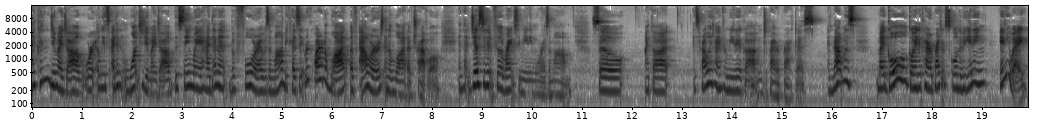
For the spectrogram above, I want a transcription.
I couldn't do my job, or at least I didn't want to do my job the same way I had done it before I was a mom because it required a lot of hours and a lot of travel. And that just didn't feel right to me anymore as a mom. So I thought it's probably time for me to go out into private practice. And that was my goal going to chiropractic school in the beginning anyway.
